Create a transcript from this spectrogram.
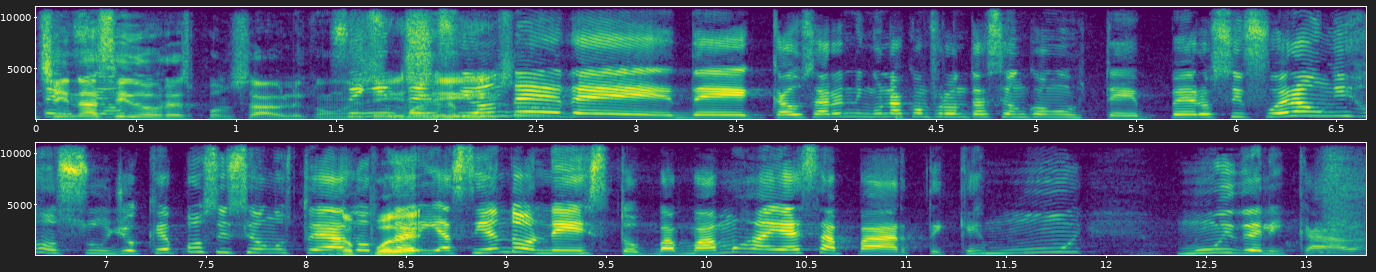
China, ha sido responsable con sin eso. Sin intención de, causar ninguna confrontación con usted, pero si fuera un hijo suyo, ¿qué posición usted adoptaría? Siendo honesto, vamos a esa parte, que es muy, muy delicada.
